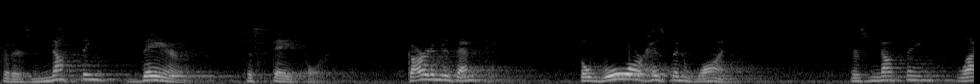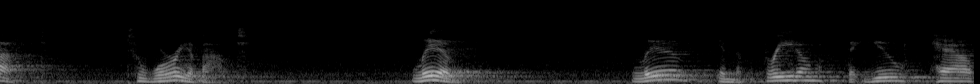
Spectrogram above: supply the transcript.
For there's nothing there to stay for. Garden is empty. The war has been won. There's nothing left to worry about. Live. Live in the freedom that you have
